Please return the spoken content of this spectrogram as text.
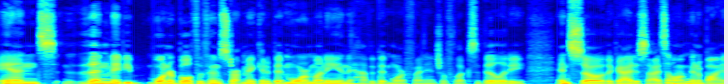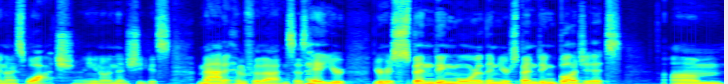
and then maybe one or both of them start making a bit more money and they have a bit more financial flexibility. And so the guy decides oh i'm going to buy a nice watch you know and then she gets mad at him for that and says hey you're you're spending more than your spending budget. Um,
